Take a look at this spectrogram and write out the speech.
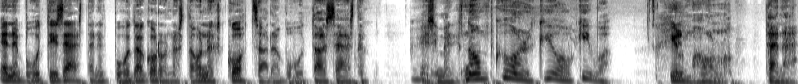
Ennen puhuttiin säästä, nyt puhutaan koronasta. Onneksi kohta saadaan puhua taas säästä mm. esimerkiksi. No kyllä, kiva. Ilma ollut tänään.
